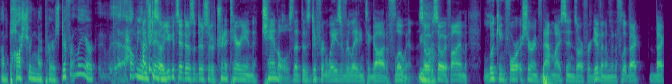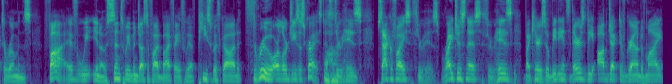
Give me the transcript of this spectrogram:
I'm posturing my prayers differently, or uh, help me I understand. think so. You could say there's there's sort of Trinitarian channels that those different ways of relating to God flow in. So Yeah. so if I'm looking for assurance that my sins are forgiven, I'm going to flip back back to Romans 5, we, you know, since we've been justified by faith, we have peace with God through our Lord Jesus Christ. It's through his sacrifice, through his righteousness, through his vicarious obedience. There's the objective ground of my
